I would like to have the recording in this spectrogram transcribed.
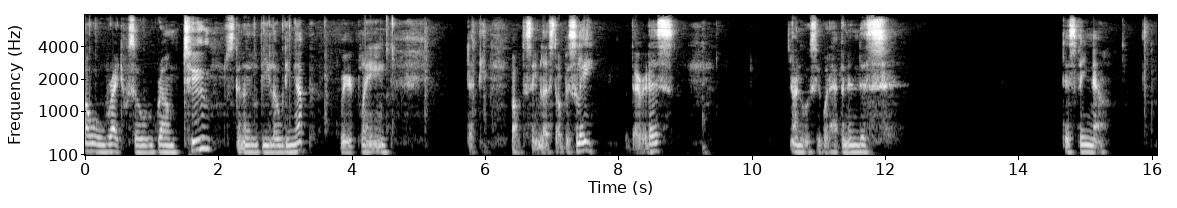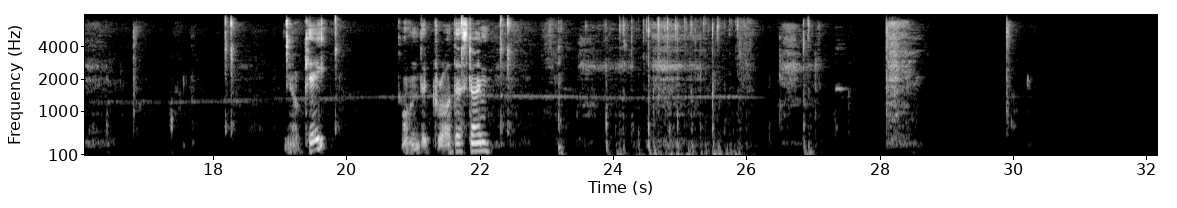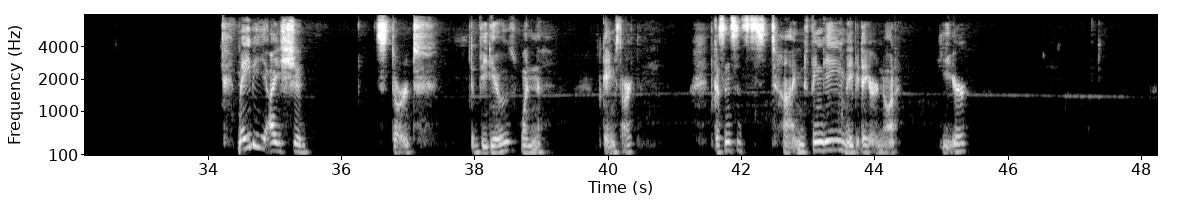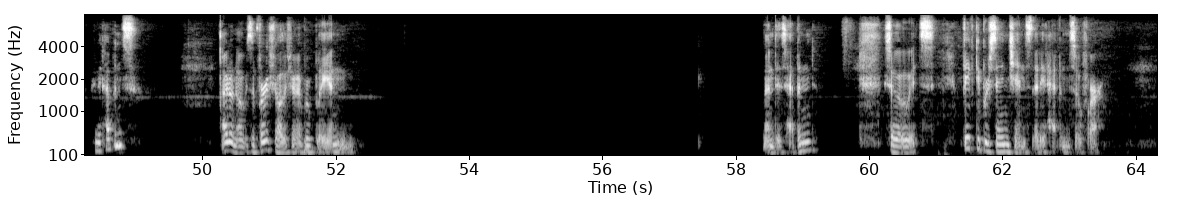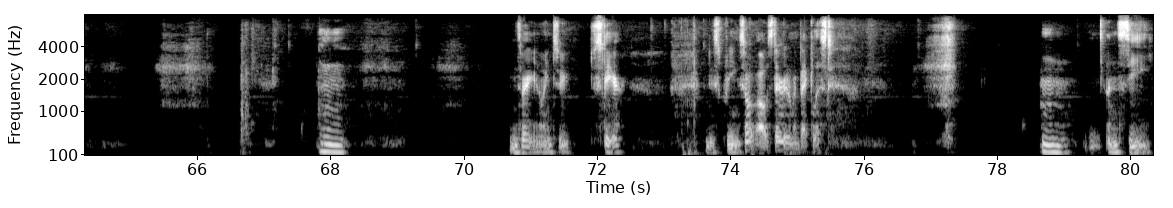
Oh, right, so round two is going to be loading up. We're playing that, well, the same list, obviously. But there it is. And we'll see what happened in this, this thing now. Okay, on the draw this time. Maybe I should start the videos when the game starts. Because since it's timed thingy, maybe they are not here. And it happens. I don't know, it's the first shot I should ever play and and this happened. So it's 50% chance that it happened so far. Hmm. It's very annoying to stare at the screen, so I'll stare at my backlist. Mm, and see.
